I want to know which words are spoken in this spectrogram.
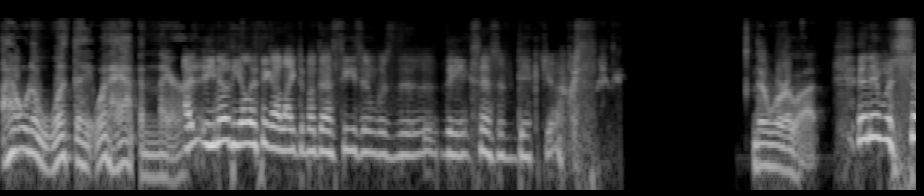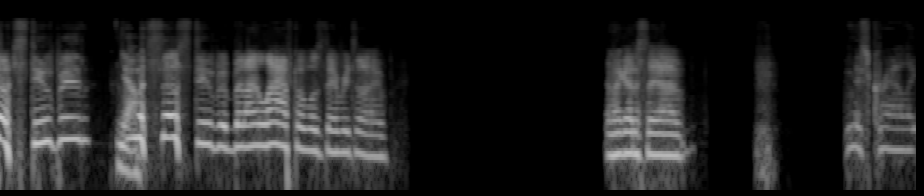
I don't know what they what happened there. I, you know, the only thing I liked about that season was the the excessive dick jokes, there were a lot. and it was so stupid. Yeah. It was so stupid, but I laughed almost every time. And I got to say, I miss Crowley.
